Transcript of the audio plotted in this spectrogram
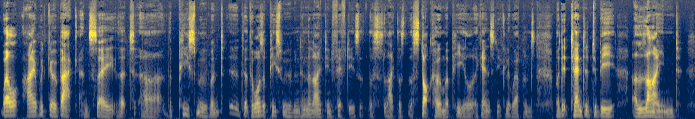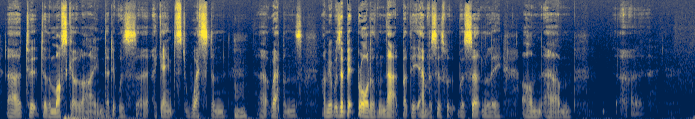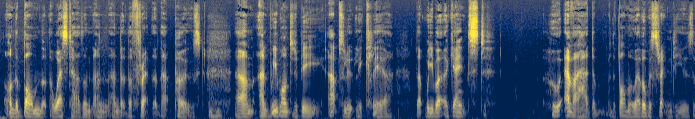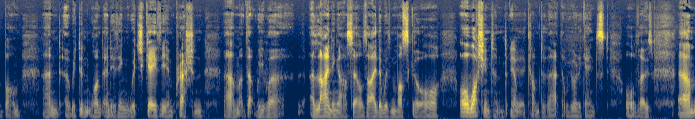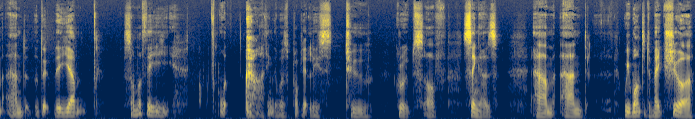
Well, I would go back and say that uh, the peace movement, uh, that there was a peace movement in the 1950s, like the, the, Stockholm Appeal against nuclear weapons, but it tended to be aligned uh, to, to the Moscow line, that it was uh, against Western mm-hmm. Uh, weapons. I mean, it was a bit broader than that, but the emphasis was, was certainly on. Um, uh, on the bomb that the West had and, and, and the threat that that posed. Mm-hmm. Um, and we wanted to be absolutely clear that we were against whoever had the, the bomb, whoever was threatening to use the bomb. And uh, we didn't want anything which gave the impression um, that we were aligning ourselves either with Moscow or or Washington. Yep. Uh, come to that, that we were against all those, um, and the the um, some of the, well, I think there was probably at least two groups of singers, um, and we wanted to make sure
